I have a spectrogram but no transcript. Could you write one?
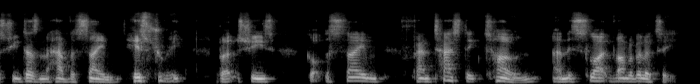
she doesn't have the same history but she's got the same fantastic tone and this slight vulnerability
